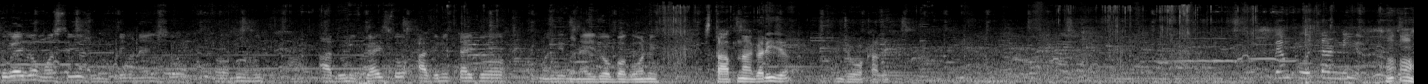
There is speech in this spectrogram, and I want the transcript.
તો ગાઈ જો મસ્ત એવી ઝૂંપડી બનાવી છો. આધુનિક આધુનિક ગાઈ તો આધુનિક ટાઈપ એક મંદિર બનાવી જો ભગવાનની સ્થાપના કરી છે. જુઓ ખાલી. હે. હા.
